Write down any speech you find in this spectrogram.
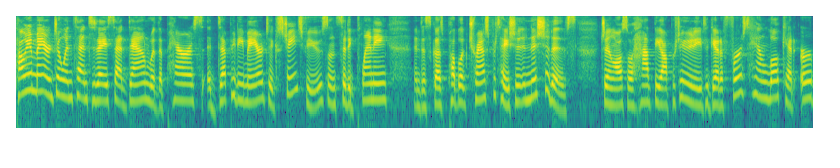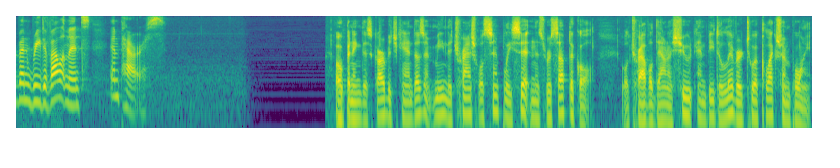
Taoyuan Mayor Cheng Wen-tsan today sat down with the Paris deputy mayor to exchange views on city planning and discuss public transportation initiatives. Cheng also had the opportunity to get a first-hand look at urban redevelopment in Paris. Opening this garbage can doesn't mean the trash will simply sit in this receptacle. It will travel down a chute and be delivered to a collection point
